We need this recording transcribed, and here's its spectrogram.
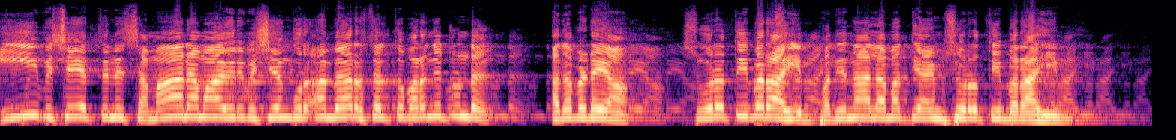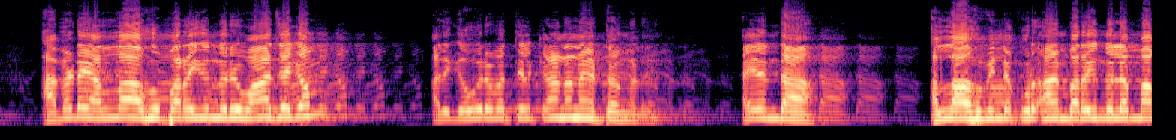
ഈ വിഷയത്തിന് സമാനമായ ഒരു വിഷയം ഖുർആൻ വേറെ സ്ഥലത്ത് പറഞ്ഞിട്ടുണ്ട്. അതെവിടെയാ? സൂറത്ത് ഇബ്രാഹിം പതിനാലാം അധ്യായം സൂറത്ത് ഇബ്രാഹിം. അവിടെ അള്ളാഹു പറയുന്നൊരു വാചകം അത് ഗൗരവത്തിൽ കാണണം കേട്ടോ നിങ്ങൾ അതെന്താ? അള്ളാഹുവിന്റെ ഖുർആൻ പറയുന്നു ലമ്മ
